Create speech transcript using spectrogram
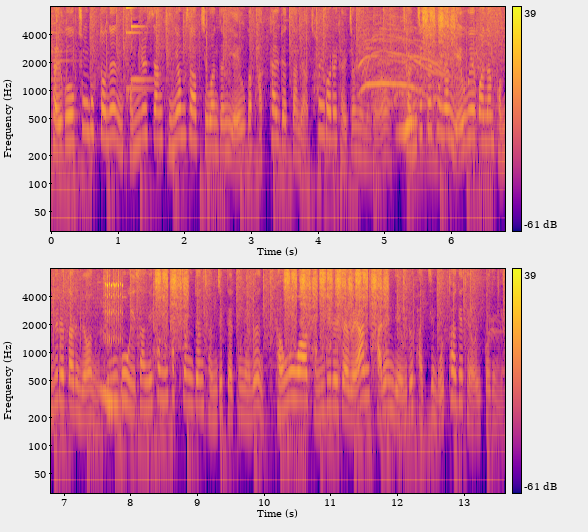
결국 충북도는 법률상 기념사업 지원 등의 예우가 박탈됐다며 철거를 결정 했는데요. 전직 대통령 예우에 관한 법률에 따르면 금고 이상의 형이 확정된 전직 대통령은 경호와 경비를 제외한 다른 예우를 받지 못하게 되어 있거든요.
